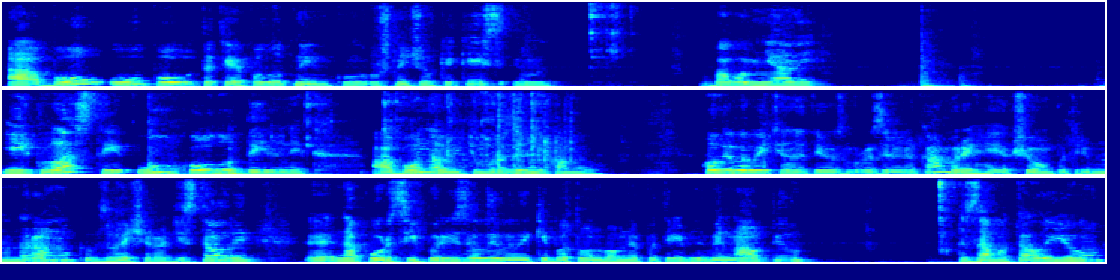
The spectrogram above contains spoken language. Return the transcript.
або у таке полотнинку, рушничок якийсь бавовняний, і класти у холодильник, або навіть у морозильну камеру. Коли ви витягнете його з морозильної камери, якщо вам потрібно на ранок, з вечора дістали, е, на порції порізали, великий батон вам не потрібен, ви навпіл, замотали його,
